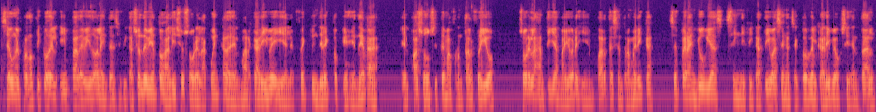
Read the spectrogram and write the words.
Según el pronóstico del INPA, debido a la intensificación de vientos alisios sobre la cuenca del Mar Caribe y el efecto indirecto que genera el paso de un sistema frontal frío, sobre las Antillas Mayores y en parte Centroamérica se esperan lluvias significativas en el sector del Caribe Occidental,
